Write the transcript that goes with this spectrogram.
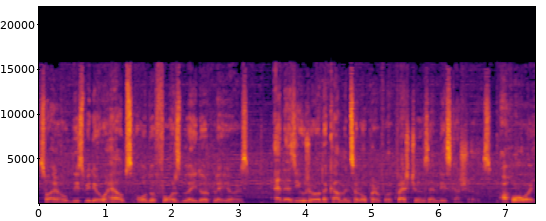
So I hope this video helps all the Force Blader players. And as usual the comments are open for questions and discussions. Ahoy!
